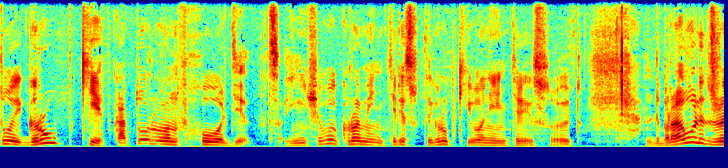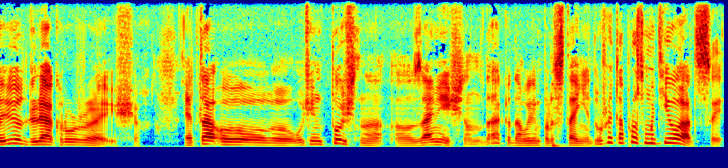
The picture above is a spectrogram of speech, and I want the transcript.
той группки, в которую он входит, и ничего, кроме интересов этой группки, его не интересует. Доброволец живет для окружающих. Это э, очень точно э, замечено, да, когда мы говорим про состояние души, это вопрос мотивации.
